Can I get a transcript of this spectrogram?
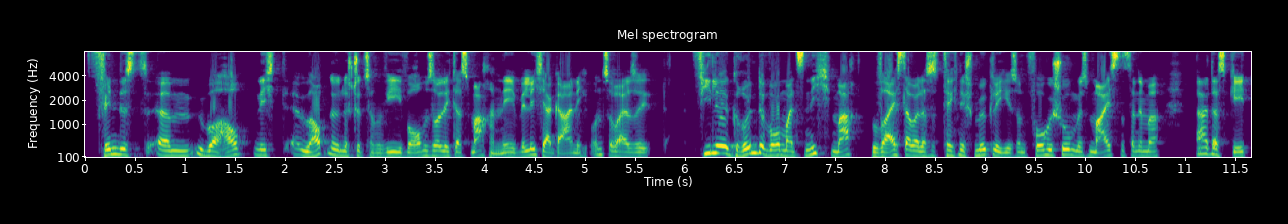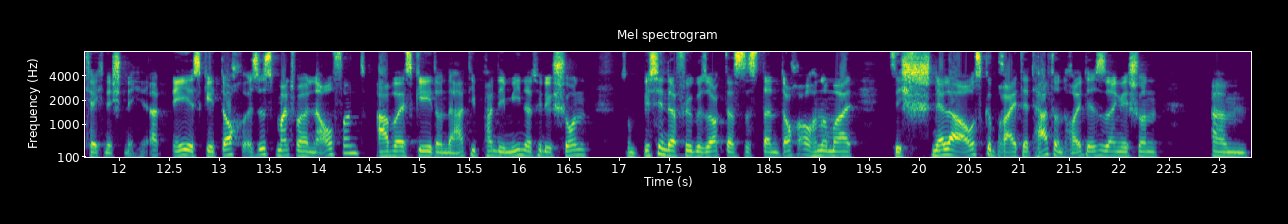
findest ähm, überhaupt nicht, überhaupt eine Unterstützung. Wie, warum soll ich das machen? Nee, will ich ja gar nicht und so weiter. Also viele Gründe, warum man es nicht macht. Du weißt aber, dass es technisch möglich ist. Und vorgeschoben ist meistens dann immer, ah, das geht technisch nicht. Ja, nee, es geht doch. Es ist manchmal ein Aufwand, aber es geht. Und da hat die Pandemie natürlich schon so ein bisschen dafür gesorgt, dass es dann doch auch nochmal sich schneller ausgebreitet hat. Und heute ist es eigentlich schon ähm,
